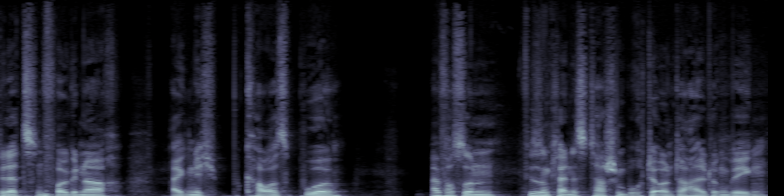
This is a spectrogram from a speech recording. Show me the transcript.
Der letzten Folge nach eigentlich Chaos pur. Einfach so ein, wie so ein kleines Taschenbuch der Unterhaltung wegen.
